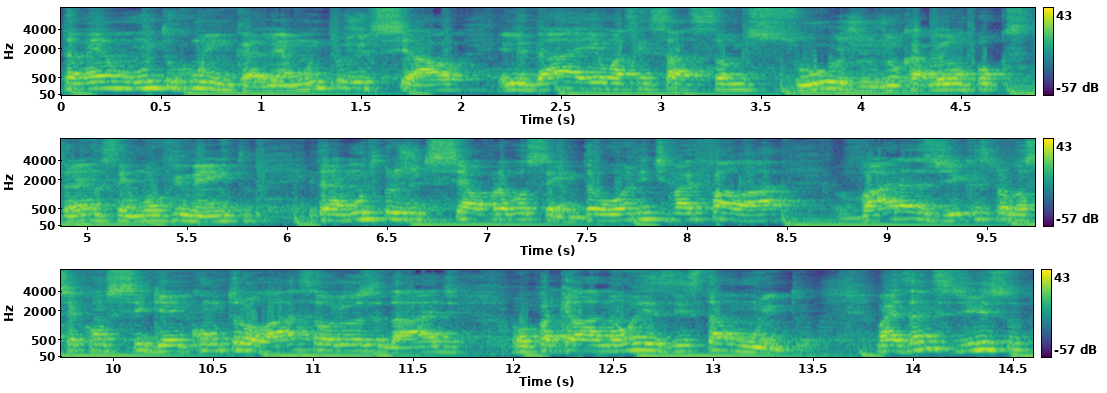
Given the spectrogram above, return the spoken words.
também é muito ruim, cara. Ele é muito prejudicial, ele dá aí uma sensação de sujo, de um cabelo um pouco estranho, sem movimento, então é muito prejudicial para você. Então hoje a gente vai falar várias dicas para você conseguir controlar essa oleosidade ou para que ela não exista muito. Mas antes disso,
